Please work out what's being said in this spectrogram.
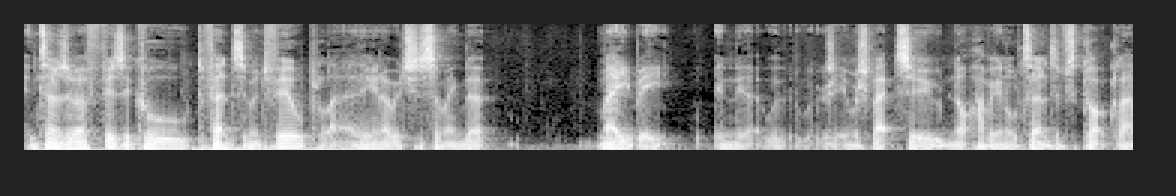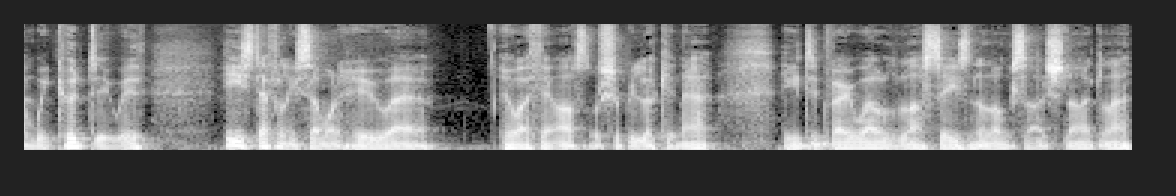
in terms of a physical defensive midfield player, you know, which is something that maybe in in respect to not having an alternative to Coquelin, we could do with. He's definitely someone who uh, who I think Arsenal should be looking at. He did very well last season alongside Schneiderlin.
